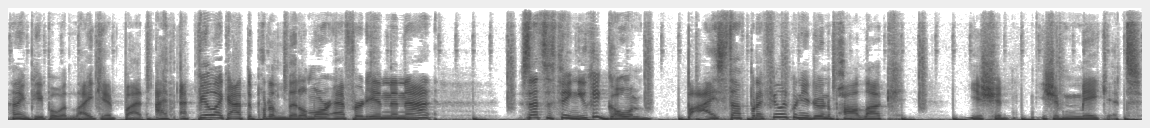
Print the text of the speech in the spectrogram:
I think people would like it, but I, I feel like I have to put a little more effort in than that. So that's the thing. You could go and buy stuff, but I feel like when you're doing a potluck, you should you should make it.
